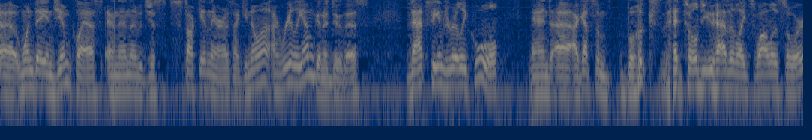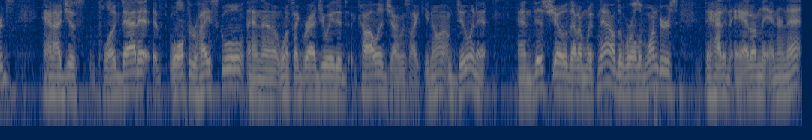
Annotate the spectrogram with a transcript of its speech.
uh, one day in gym class, and then it was just stuck in there. I was like, you know what? I really am going to do this. That seems really cool. And uh, I got some books that told you how to like swallow swords, and I just plugged at it all through high school. And uh, once I graduated college, I was like, you know what? I'm doing it. And this show that I'm with now, The World of Wonders, they had an ad on the internet,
